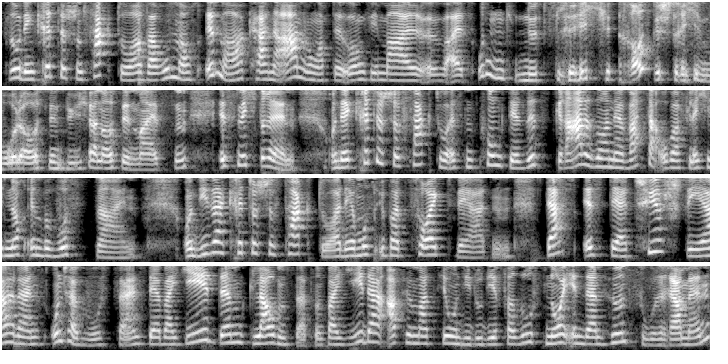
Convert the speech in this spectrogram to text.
So, den kritischen Faktor, warum auch immer, keine Ahnung, ob der irgendwie mal äh, als unnützlich rausgestrichen wurde aus den Büchern, aus den meisten, ist nicht drin. Und der kritische Faktor ist ein Punkt, der sitzt gerade so an der Wasseroberfläche noch im Bewusstsein. Und dieser kritische Faktor, der muss überzeugt werden. Das ist der Türsteher deines Unterbewusstseins, der bei jedem Glaubenssatz und bei jeder Affirmation, die du dir versuchst, neu in dein Hirn zu rammen,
